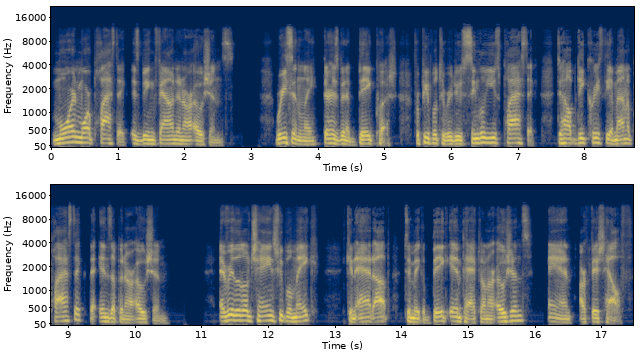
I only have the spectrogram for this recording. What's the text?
more and more plastic is being found in our oceans. Recently, there has been a big push for people to reduce single use plastic to help decrease the amount of plastic that ends up in our ocean. Every little change people make can add up to make a big impact on our oceans and our fish health.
